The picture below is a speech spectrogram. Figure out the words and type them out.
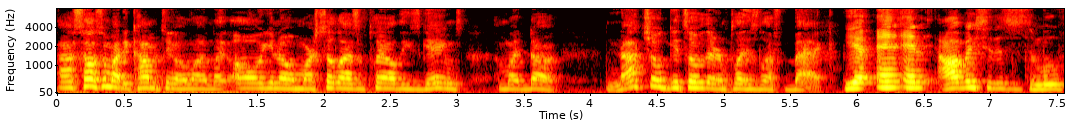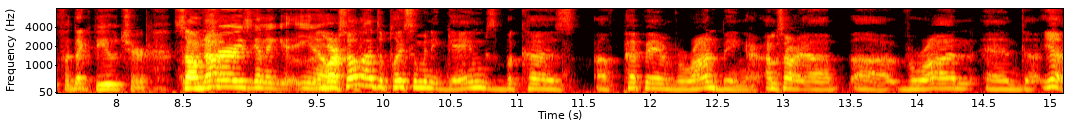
I saw somebody commenting online like, "Oh, you know, Marcelo hasn't played all these games." I'm like, "Dog, Nacho gets over there and plays left back." Yeah, and, and obviously this is the move for the future. So I'm not- sure he's gonna get you know. Marcelo had to play so many games because of Pepe and Varane being. I'm sorry, uh, uh, Varane and uh, yeah,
